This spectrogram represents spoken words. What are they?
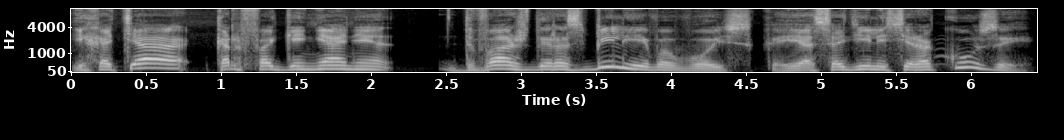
И хотя карфагеняне дважды разбили его войско и осадили Сиракузы,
